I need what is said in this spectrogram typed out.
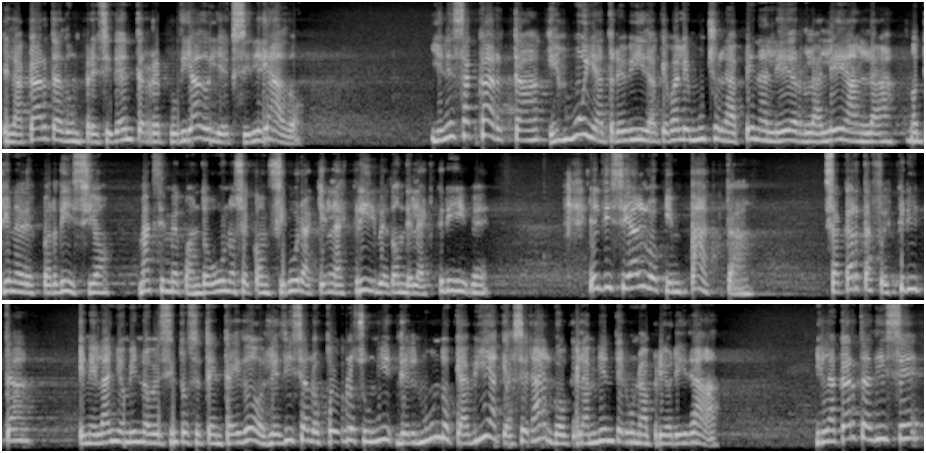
es la carta de un presidente repudiado y exiliado. Y en esa carta, que es muy atrevida, que vale mucho la pena leerla, léanla, no tiene desperdicio, máxime cuando uno se configura quién la escribe, dónde la escribe, él dice algo que impacta. Esa carta fue escrita en el año 1972. Les dice a los pueblos del mundo que había que hacer algo, que el ambiente era una prioridad. Y la carta dice,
